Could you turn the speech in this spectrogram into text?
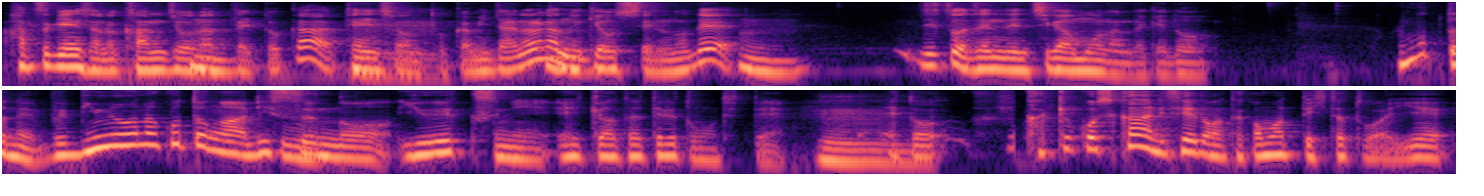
発言者の感情だったりとか、テンションとかみたいなのが抜け落ちてるので、うん。実は全然違うものなんだけど、もっとね、微妙なことがリスンの UX に影響を与えてると思ってて、うん。えっと、書き起こしかなり精度が高まってきたとはいえ、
